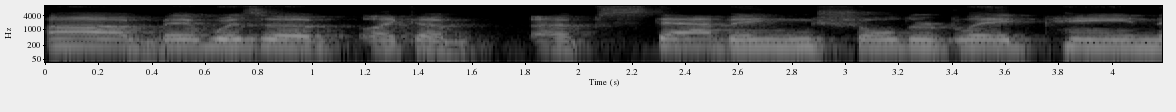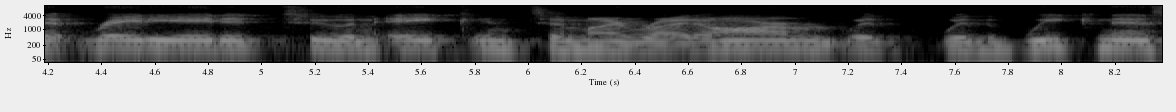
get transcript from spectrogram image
Um, it was a like a, a, stabbing shoulder blade pain that radiated to an ache into my right arm with with weakness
